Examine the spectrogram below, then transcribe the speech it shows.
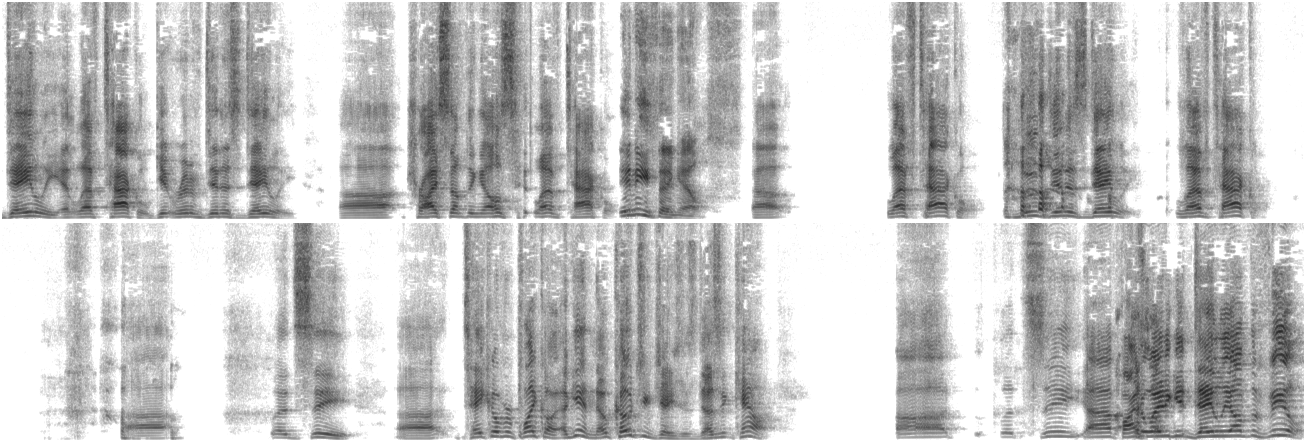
Daley at left tackle. Get rid of Dennis Daley. Uh, try something else at left tackle. Anything else? Uh, left tackle. Move Dennis Daley. Left tackle. Uh, Let's see. Uh, take over play call. Again, no coaching changes. Doesn't count. Uh, let's see. Uh, find a way to get Daley off the field.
